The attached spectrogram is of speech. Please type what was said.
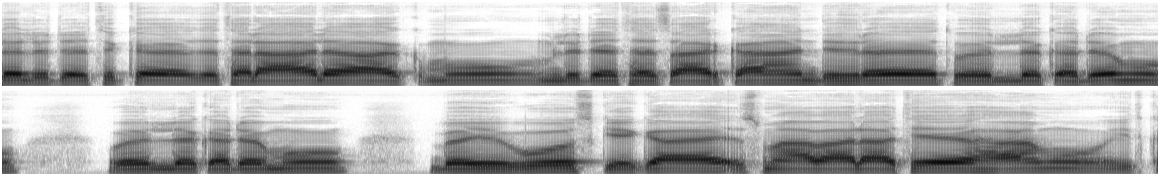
ለልደትከ ዘተላአለ አቅሙ ምልደተ ጻድቃን ድህረት ወለቀደሙ ወለቀደሙ በይቡስ ጌጋይ እስማ አባላቴ ሃሙ ይትካ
